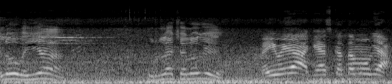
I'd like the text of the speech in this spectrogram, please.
Hello भैया। कुरला चलोगे? नहीं भैया गैस खत्म हो गया।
